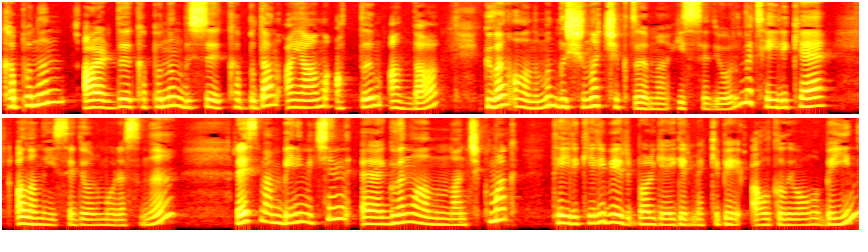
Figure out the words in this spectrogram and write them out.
Kapının ardı, kapının dışı, kapıdan ayağımı attığım anda güven alanımın dışına çıktığımı hissediyorum ve tehlike alanı hissediyorum orasını. Resmen benim için e, güven alanımdan çıkmak tehlikeli bir bölgeye girmek gibi algılıyor onu beyin.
